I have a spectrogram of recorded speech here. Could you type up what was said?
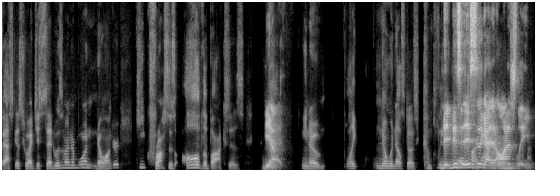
Vasquez, who I just said was my number one, no longer. He crosses all the boxes yeah that you know, like no one else does. Complete. Th- this this is a guy that honestly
